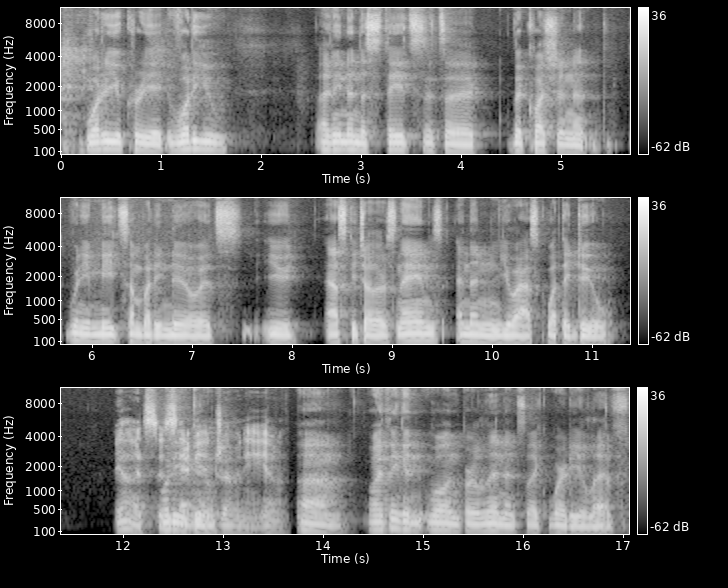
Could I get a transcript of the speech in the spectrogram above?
what are you create? What are you, I mean, in the States, it's a, the question that when you meet somebody new, it's, you ask each other's names and then you ask what they do. Yeah, it's the What do you same do? in Germany. Yeah, Um, well, I think in, well, in Berlin, it's like, where do you live?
